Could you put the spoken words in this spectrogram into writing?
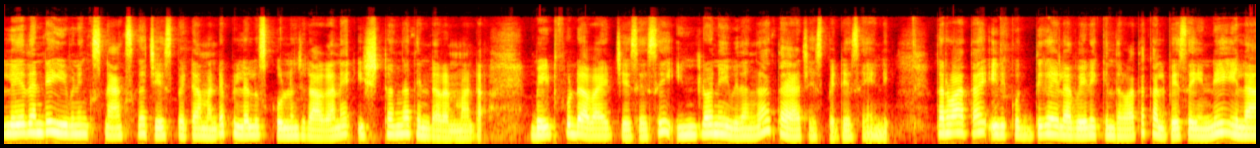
లేదంటే ఈవినింగ్ స్నాక్స్గా చేసి పెట్టామంటే పిల్లలు స్కూల్ నుంచి రాగానే ఇష్టంగా తింటారనమాట బయట ఫుడ్ అవాయిడ్ చేసేసి ఇంట్లోనే ఈ విధంగా తయారు చేసి పెట్టేసేయండి. తర్వాత ఇది కొద్దిగా ఇలా వేడెక్కిన తర్వాత కలిపేసేయండి. ఇలా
